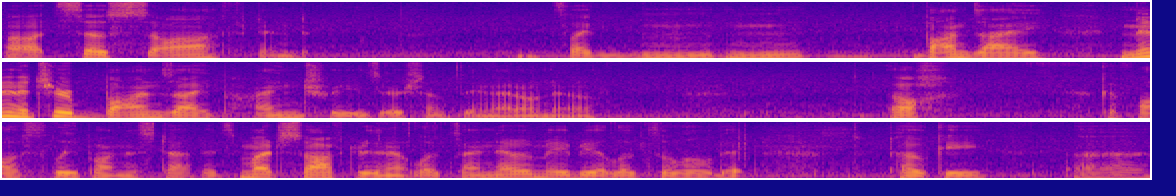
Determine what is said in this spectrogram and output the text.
Oh, it's so soft and it's like bonsai, miniature bonsai pine trees or something, I don't know. Oh, I could fall asleep on this stuff. It's much softer than it looks. I know maybe it looks a little bit pokey, uh,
